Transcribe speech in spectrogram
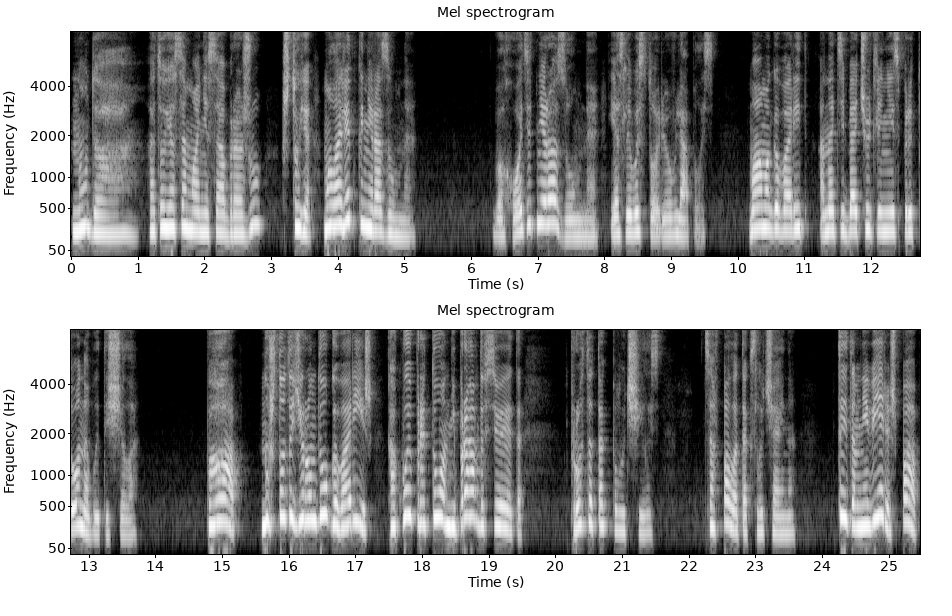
«Ну да, а то я сама не соображу, что я малолетка неразумная. Выходит, неразумная, если в историю вляпалась. Мама говорит, она тебя чуть ли не из притона вытащила. «Пап, ну что ты ерунду говоришь? Какой притон? Неправда все это!» Просто так получилось. Совпало так случайно. Ты-то мне веришь, пап?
